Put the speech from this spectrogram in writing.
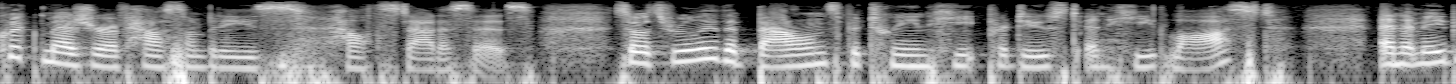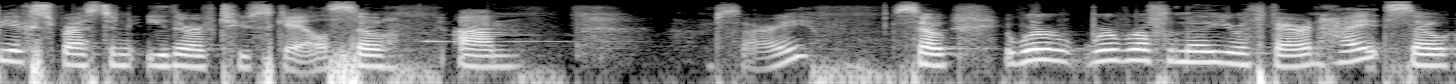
quick measure of how somebody's health status is. So it's really the balance between heat produced and heat lost, and it may be expressed in either of two scales. So, um, I'm sorry. So we're we're real familiar with Fahrenheit. So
